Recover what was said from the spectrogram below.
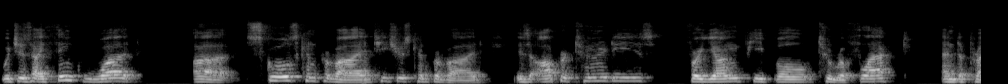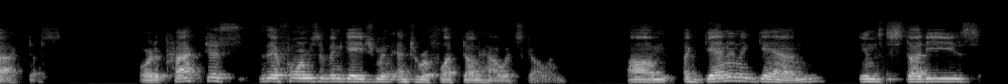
which is I think what uh, schools can provide, teachers can provide, is opportunities for young people to reflect and to practice, or to practice their forms of engagement and to reflect on how it's going. Um, again and again, in studies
